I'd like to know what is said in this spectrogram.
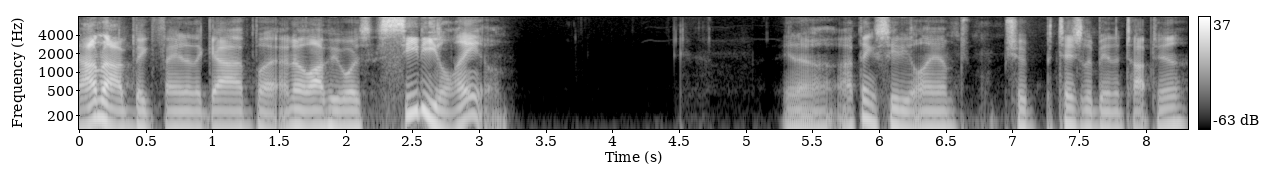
and I'm not a big fan of the guy, but I know a lot of people was CeeDee Lamb. You know, I think CeeDee Lamb should potentially be in the top ten.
